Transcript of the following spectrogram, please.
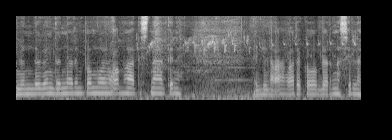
Ganda-ganda na rin pa mga kamatis natin eh. Medyo nakaka-recover na sila.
